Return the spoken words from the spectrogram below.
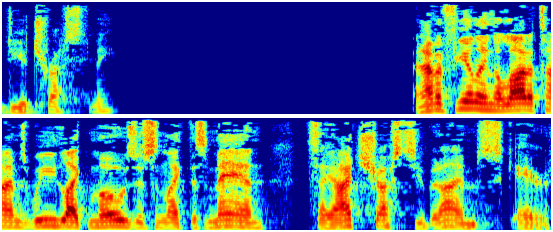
Do you trust me? And I have a feeling a lot of times we, like Moses and like this man, say, I trust you, but I am scared.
